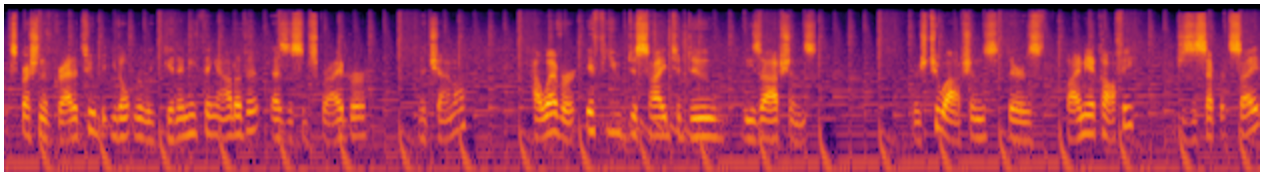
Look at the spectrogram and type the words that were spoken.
expression of gratitude, but you don't really get anything out of it as a subscriber to the channel. However, if you decide to do these options, there's two options. There's Buy Me a Coffee, which is a separate site,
